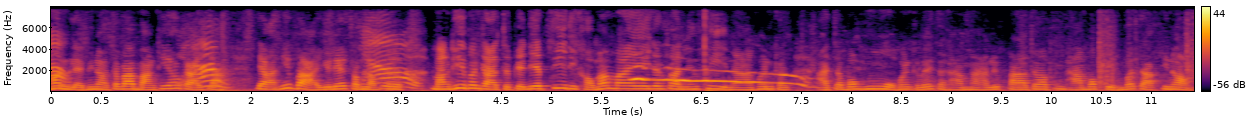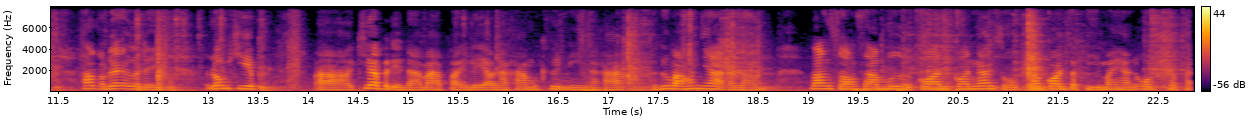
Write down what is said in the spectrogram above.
เฮานั่นแหละพี่น้องแต่ว่าบางที่เฮาก็อาจจะอยากอธิบายอยู่ได้สำหรับเออบางที่เพิ่นก็อาจจะเป็น FC ที่เขามาใหม่จังซั่นจังซี่นะเพิ่นก็อาจจะบ่ฮู้เพิ่นก็เลยจะถามหาหรือเปล่าแต่ว่าเพิ่นถามบ่เป็นบ่จักพี่น้องเฮาก็เลยเออได้ลงคลิปอ่าเคลียร์ประเด็นดราม่าไปแล้วนะคะเมื่อคืนนี้นะคะก็คือว่าเฮาหยากันแล้วบางสองสามมือก่อนก่อนงานศพว่าก่อนจะปีใหม่หันโอดก็ไป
